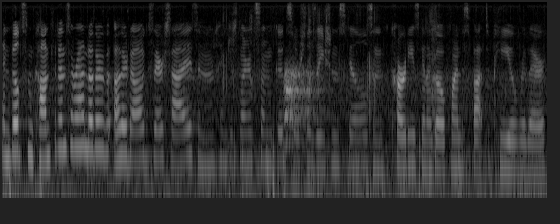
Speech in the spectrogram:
and build some confidence around other other dogs their size and, and just learn some good socialization skills. And Cardi's gonna go find a spot to pee over there.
